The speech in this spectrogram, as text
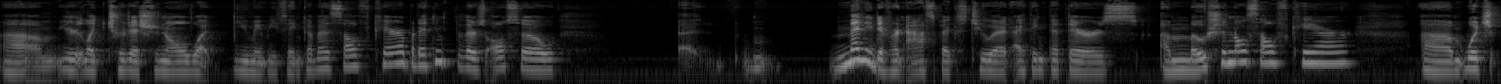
um, your like traditional what you maybe think of as self care. But I think that there's also uh, many different aspects to it. I think that there's emotional self care. Um, which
